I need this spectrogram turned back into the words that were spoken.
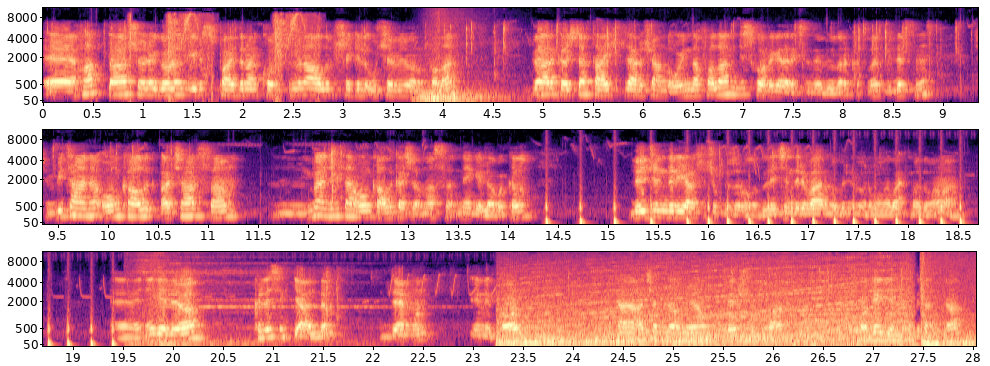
Ee, hatta şöyle gördüğünüz gibi Spider-Man kostümünü aldım bu şekilde uçabiliyorum falan. Ve arkadaşlar takipçiler şu anda oyunda falan Discord'a gelerek siz de videolara katılabilirsiniz. Şimdi bir tane 10k'lık açarsam hmm, bence bir tane 10k'lık açalım. Nasıl ne geliyor bakalım. Legendary gelse çok güzel olur. Legendary var mı bilmiyorum ona bakmadım ama. Ee, ne geliyor? Klasik geldim. Demon, Unicorn. Bir tane açabiliyor muyum? 500 var. Bug'a girdim bir dakika.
